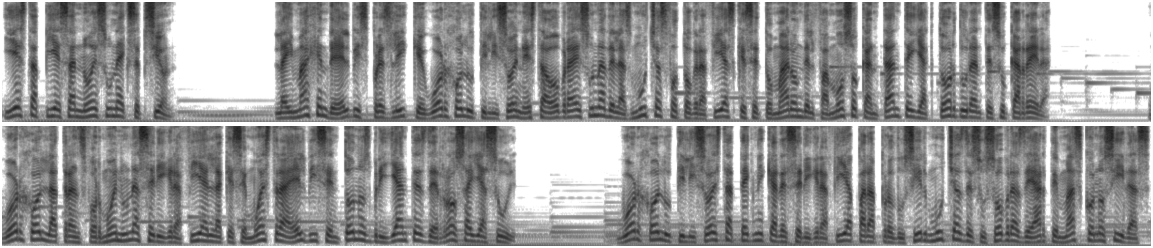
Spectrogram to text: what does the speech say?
y esta pieza no es una excepción. La imagen de Elvis Presley que Warhol utilizó en esta obra es una de las muchas fotografías que se tomaron del famoso cantante y actor durante su carrera. Warhol la transformó en una serigrafía en la que se muestra a Elvis en tonos brillantes de rosa y azul. Warhol utilizó esta técnica de serigrafía para producir muchas de sus obras de arte más conocidas,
